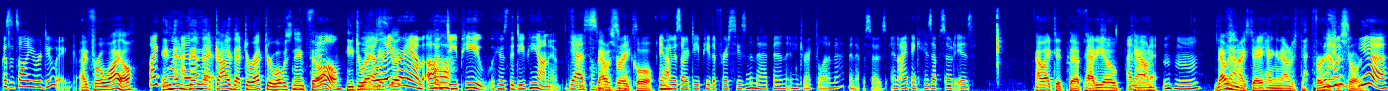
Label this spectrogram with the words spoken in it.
because it's all you were doing. I, for a while. I- and then, I then that it. guy, that director, what was his name? Phil. Phil. He directed. Phil the- Abraham. the Ugh. DP, he was the DP on it. Yes. the That was very series. cool. and Yeah. he was our DP the first season of Mad Men, and he directed a lot of Mad Men episodes. And I think his episode is I liked it. The patio I town. love it. Mm. That was Yeah. a nice day hanging out at that furniture store. Yeah.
